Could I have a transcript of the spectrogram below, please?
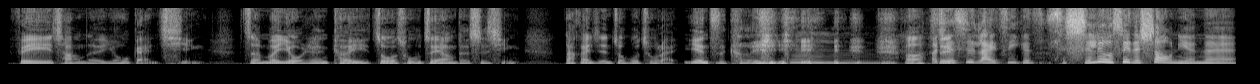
非常的有感情。怎么有人可以做出这样的事情？大概人做不出来，燕子可以、嗯、啊！而且是来自一个十六岁的少年呢，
